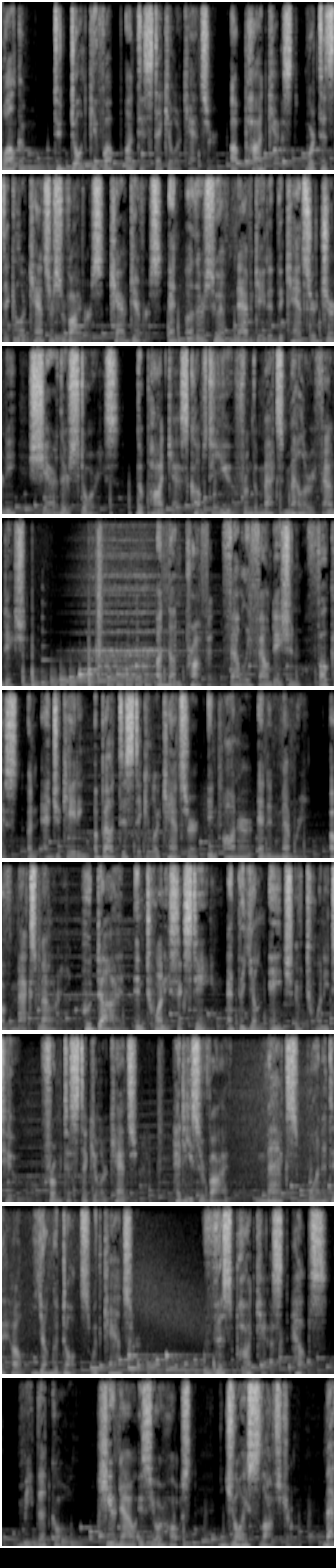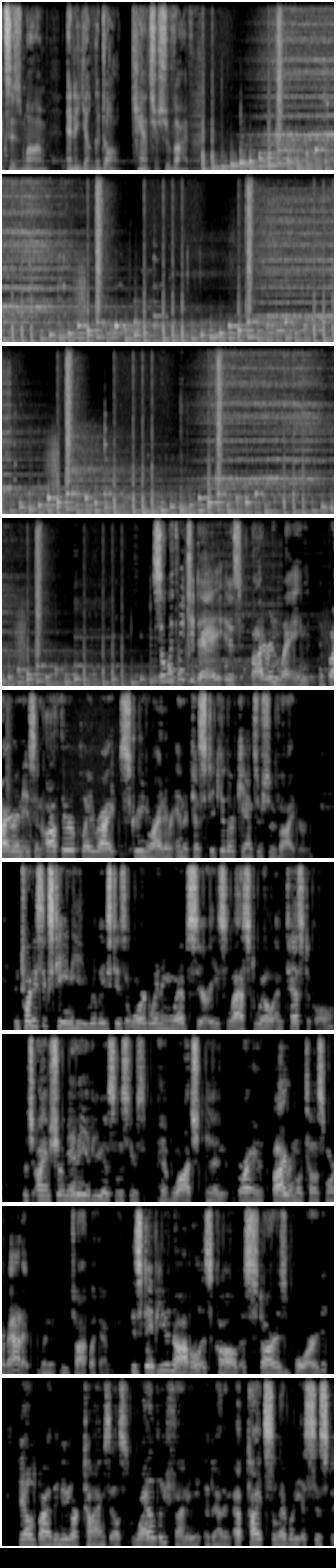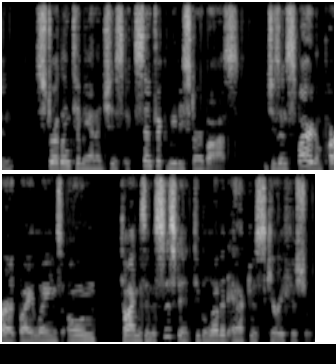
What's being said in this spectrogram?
Welcome to Don't Give Up on Testicular Cancer, a podcast where testicular cancer survivors, caregivers, and others who have navigated the cancer journey share their stories. The podcast comes to you from the Max Mallory Foundation, a nonprofit family foundation focused on educating about testicular cancer in honor and in memory of Max Mallory, who died in 2016 at the young age of 22 from testicular cancer. Had he survived, Max wanted to help young adults with cancer. This podcast helps meet that goal. Here now is your host, Joyce Lofstrom, Max's mom and a young adult cancer survivor. Today is Byron Lane. And Byron is an author, playwright, screenwriter, and a testicular cancer survivor. In 2016, he released his award winning web series, Last Will and Testicle, which I am sure many of you as listeners have watched, and Brian, Byron will tell us more about it when we talk with him. His debut novel is called A Star is Bored, hailed by the New York Times as wildly funny about an uptight celebrity assistant struggling to manage his eccentric movie star boss, which is inspired in part by Lane's own time as an assistant to beloved actress Carrie Fisher.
